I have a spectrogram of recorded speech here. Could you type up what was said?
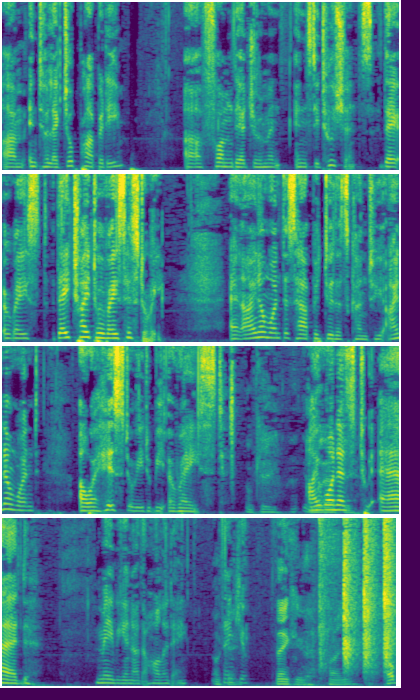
um, intellectual property uh, from their German institutions. They erased, they tried to erase history. And I don't want this happen to this country. I don't want our history to be erased. Okay. I want us to add maybe another holiday. Okay. Thank you. Thank you, Tanya. Oh,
